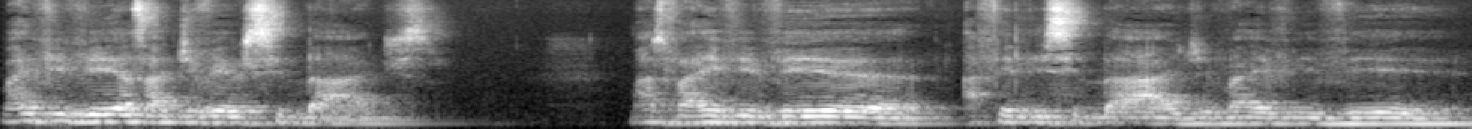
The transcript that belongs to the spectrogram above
vai viver as adversidades, mas vai viver a felicidade, vai viver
